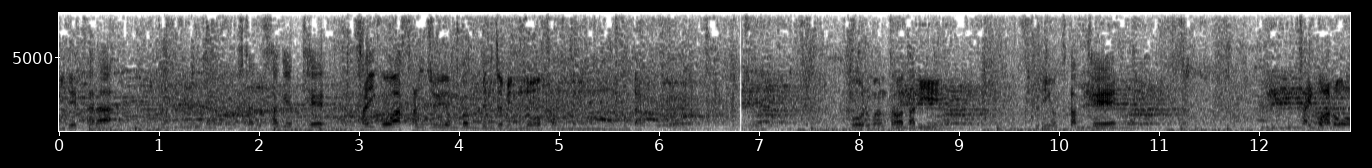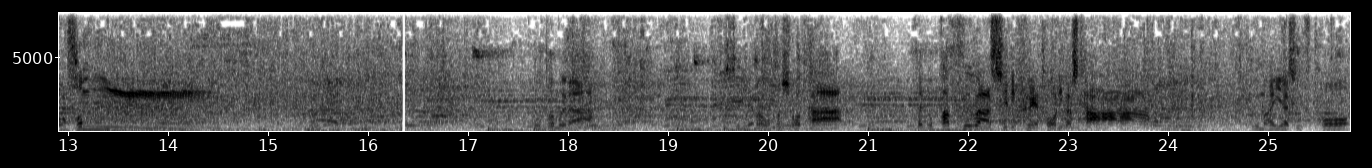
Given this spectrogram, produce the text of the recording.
入れから下に下げて最後は34番ベンジャミン・ローソンダンクゴールマン田渡りスクリーンを使って最後はローソン本村そして山本翔太最後パスはシェリフへ通りましたうまいアシスト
